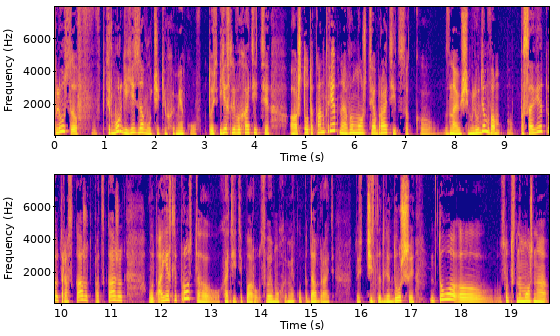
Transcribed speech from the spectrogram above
Плюс в Петербурге есть заводчики хомяков. То есть, если вы хотите а, что-то конкретное, вы можете обратиться к знающим людям, вам посоветуют, расскажут, подскажут. Вот. А если просто хотите пару своему хомяку подобрать, то есть чисто для души, то, э, собственно, можно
